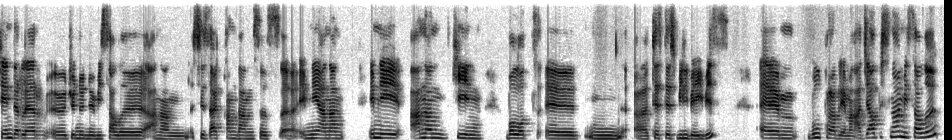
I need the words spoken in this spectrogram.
тендерлер жөнүндө мисалы анан сиз айткандансыз эмне анан эмне анан кийин болот тез тез билбейбиз бул проблема а жалпысына мисалы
